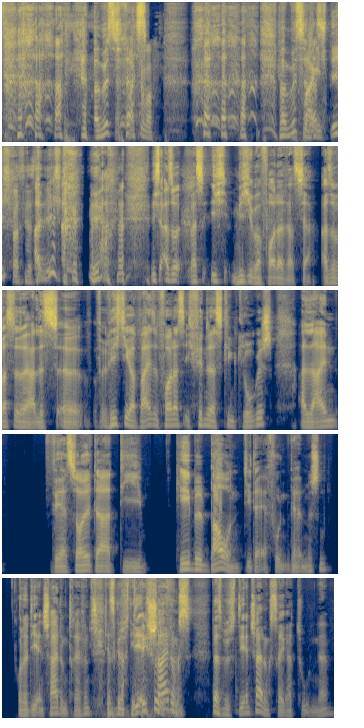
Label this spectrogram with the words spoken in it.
man müsste das, man müsste frage ich dich, was ist denn ich? ja, ich also was ich mich überfordert das ja. Also was du da alles äh, richtigerweise forderst, ich finde, das klingt logisch. Allein wer soll da die Hebel bauen, die da erfunden werden müssen? Oder die Entscheidung treffen. Ich hätte gedacht, die, die Entscheidungs, das müssen die Entscheidungsträger tun, ne?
